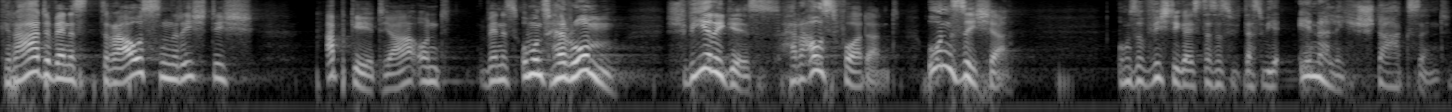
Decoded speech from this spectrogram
Gerade wenn es draußen richtig abgeht, ja, und wenn es um uns herum schwierig ist, herausfordernd, unsicher, umso wichtiger ist, dass, es, dass wir innerlich stark sind,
